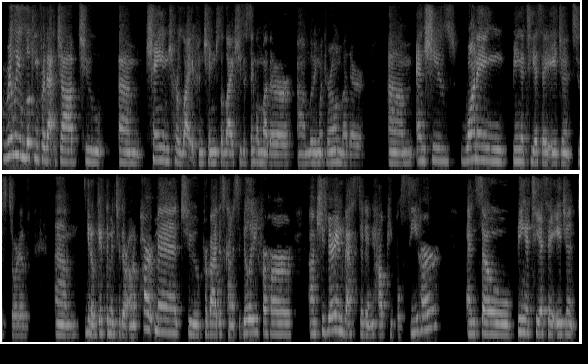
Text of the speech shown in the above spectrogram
really looking for that job to um, change her life and change the life. She's a single mother um, living with her own mother. Um, and she's wanting being a TSA agent to sort of um, you know, get them into their own apartment, to provide this kind of stability for her. Um, she's very invested in how people see her. And so being a TSA agent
